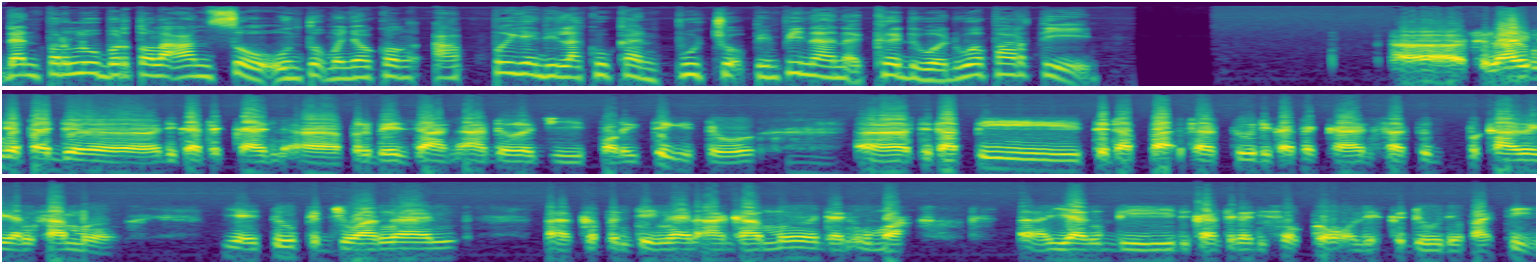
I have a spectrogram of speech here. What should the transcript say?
dan perlu bertolak ansur untuk menyokong apa yang dilakukan pucuk pimpinan kedua-dua parti. Uh, selain daripada dikatakan uh, perbezaan ideologi politik itu, uh, tetapi terdapat satu dikatakan satu perkara yang sama, iaitu perjuangan kepentingan agama dan umat uh, yang di, dikatakan disokong oleh kedua-dua parti.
